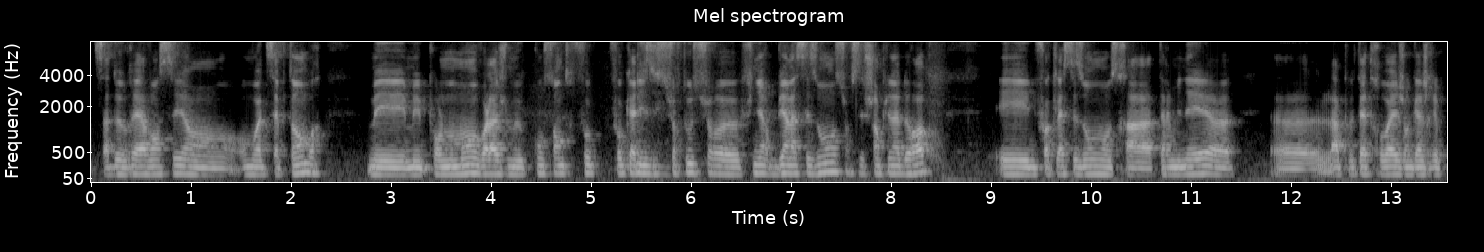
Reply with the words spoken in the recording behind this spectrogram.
ça devrait avancer au mois de septembre. Mais, pour le moment, voilà, je me concentre, focalise surtout sur euh, finir bien la saison, sur ces championnats d'Europe. Et une fois que la saison sera terminée, euh, euh, là peut-être ouais, j'engagerai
